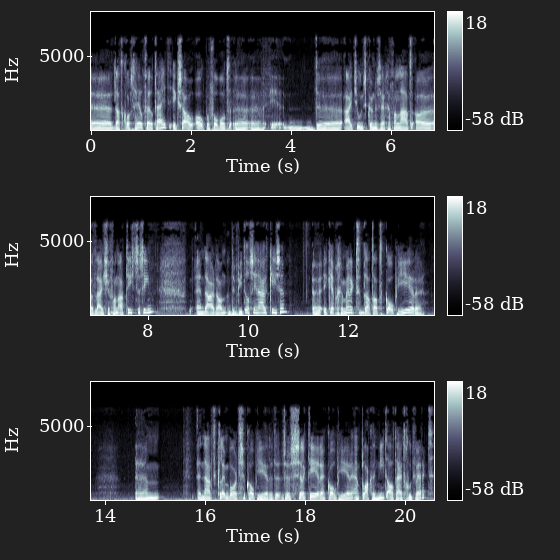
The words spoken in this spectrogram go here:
Uh, dat kost heel veel tijd. Ik zou ook bijvoorbeeld uh, uh, de iTunes kunnen zeggen van laat het lijstje van artiesten zien. En daar dan de Beatles in uitkiezen. ik heb gemerkt dat dat kopiëren um, naar het klembord kopiëren, dus selecteren, kopiëren en plakken niet altijd goed werkt.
